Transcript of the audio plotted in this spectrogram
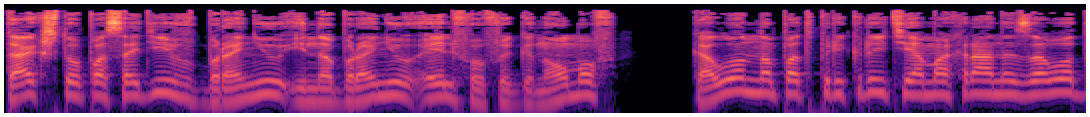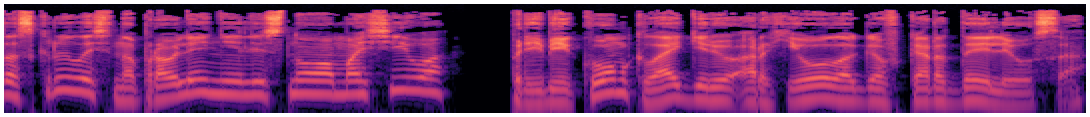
Так что, посадив броню и на броню эльфов и гномов, колонна под прикрытием охраны завода скрылась в направлении лесного массива прямиком к лагерю археологов Корделиуса.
